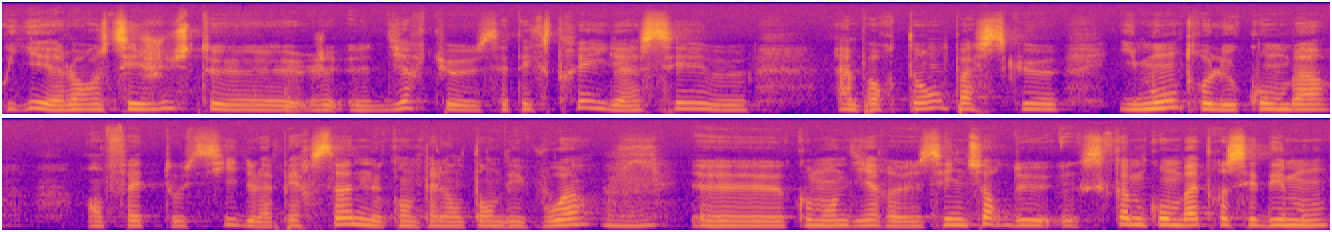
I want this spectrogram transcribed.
Oui, alors c'est juste euh, dire que cet extrait il est assez important parce que il montre le combat en fait aussi de la personne quand elle entend des voix. Mhm. comment dire C'est une sorte de, c'est comme combattre ses démons.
